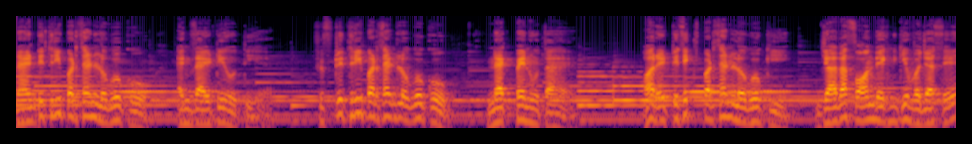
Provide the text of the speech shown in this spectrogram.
93 परसेंट लोगों को एंग्जाइटी होती है। 53 परसेंट लोगों को नेक पेन होता है। और 86 परसेंट लोगों की ज़्यादा फ़ोन देखने की वजह से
